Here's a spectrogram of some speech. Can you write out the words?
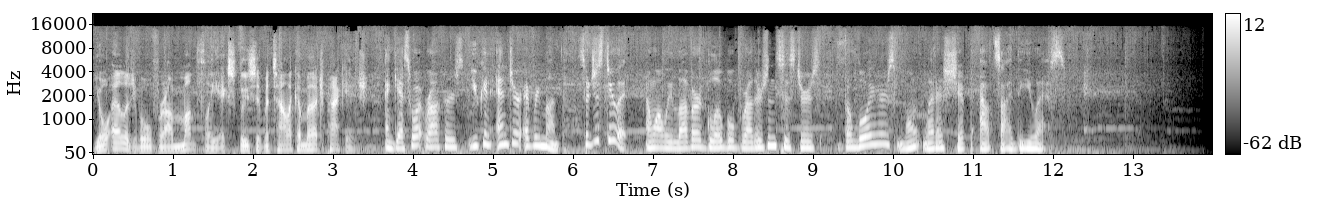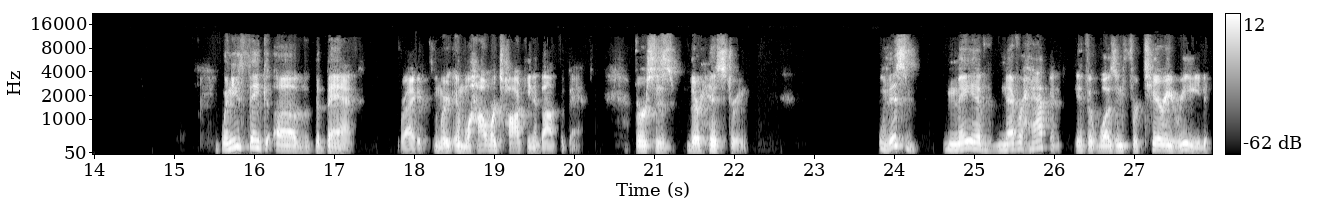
you're eligible for our monthly exclusive Metallica merch package. And guess what, rockers? You can enter every month. So just do it. And while we love our global brothers and sisters, the lawyers won't let us ship outside the U.S. When you think of the band, right, and, we're, and how we're talking about the band versus their history, this may have never happened if it wasn't for Terry Reid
